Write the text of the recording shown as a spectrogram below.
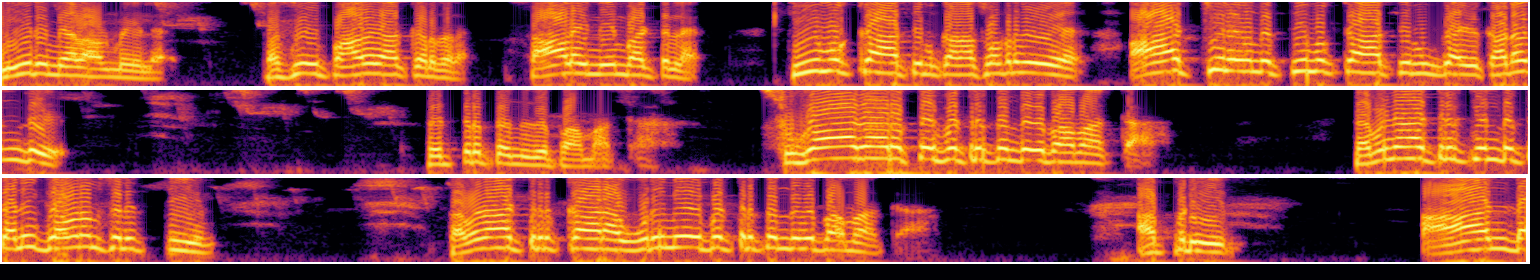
நீர் மேலாண்மையில பசுமை பாதுகாக்கிறதுல சாலை மேம்பாட்டுல திமுக அதிமுக நான் சொல்றது ஆட்சியில் இருந்த திமுக அதிமுக கடந்து பெற்று தந்தது பாமக. சுகாதாரத்தை பெற்று தந்தது பாமக. தமிழ்நாட்டிற்கென்று தனி கவனம் செலுத்தி தமிழ்நாட்டிற்கான உரிமையை பெற்று தந்தது பாமக. அப்படி ஆண்ட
